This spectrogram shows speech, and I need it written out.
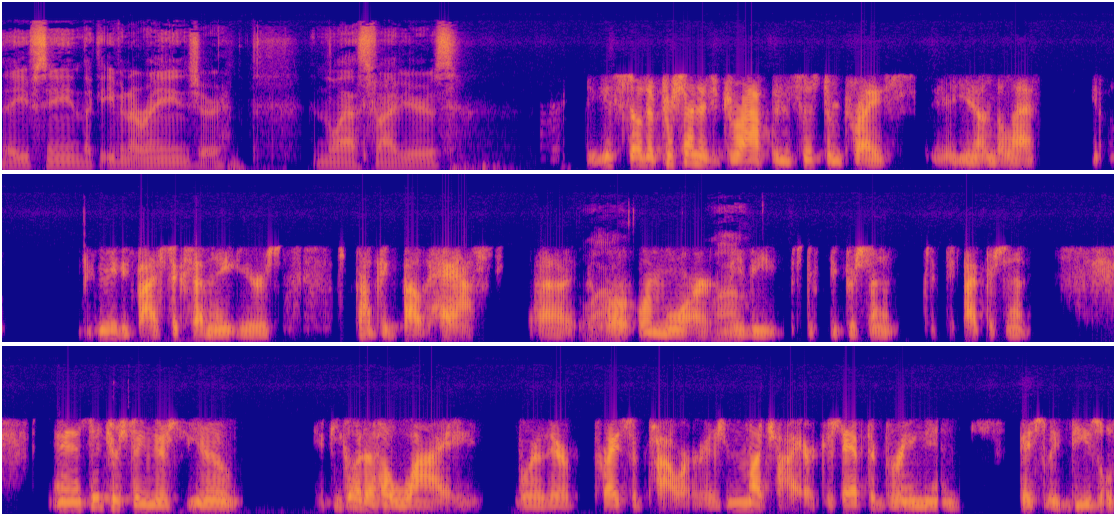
that you've seen, like even a range or in the last five years? So the percentage drop in system price, you know, in the last maybe five, six, seven, eight years, it's probably about half uh, wow. or, or more, wow. maybe 60%, 65%. And it's interesting, there's, you know, if you go to Hawaii, where their price of power is much higher because they have to bring in basically diesel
